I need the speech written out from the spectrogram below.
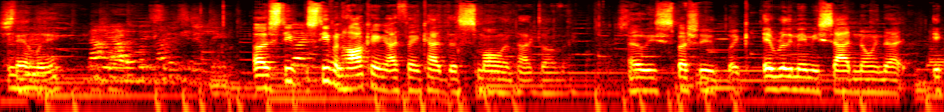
Stan Mhm. Lee. Not, Yeah, not a books big, not a are big stupid. Uh, Steve, Stephen Hawking, I think, had this small impact on me. At least, especially like it really made me sad knowing that it,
